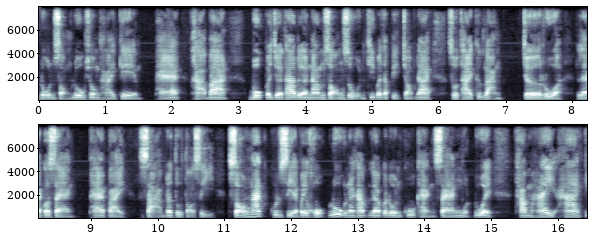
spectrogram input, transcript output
โดน 2 ลูกช่วงท้ายเกม แพ้ขาบ้าน บุกไปเจอท่าเรือนำ2-0 คิดว่าจะปิดจ็อบได้ สุดท้ายครึ่งหลัง เจอรัว แล้วก็แซงแพ้ไป 3 ประตูต่อ 4 2 นัดคุณเสียไป 6 ลูกนะครับ แล้วก็โดนคู่แข่งแซงหมดด้วยทำให้ 5 เก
